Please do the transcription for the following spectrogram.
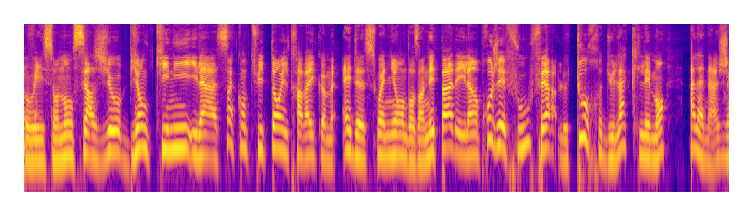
Oui, son nom Sergio Bianchini, il a 58 ans, il travaille comme aide-soignant dans un EHPAD et il a un projet fou, faire le tour du lac Léman à la nage.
